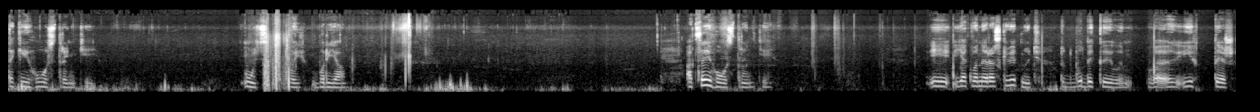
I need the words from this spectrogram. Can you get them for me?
такий гостренький. Ось той бур'ян. А цей гостренький. І як вони розквітнуть, тут буде килим. Їх теж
